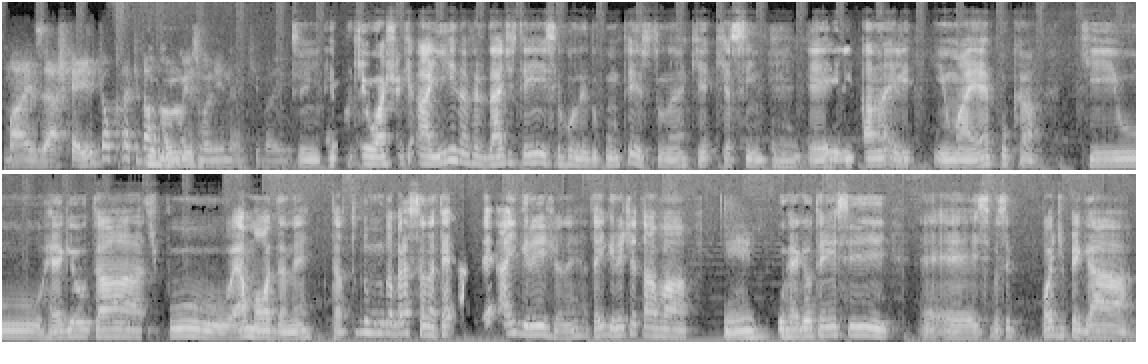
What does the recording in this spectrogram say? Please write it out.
Mas acho que é ele que é o cara que dá o uhum. mesmo ali, né? Que vai... Sim, é porque eu acho que aí, na verdade, tem esse rolê do contexto, né? Que, que assim, uhum. é, ele tá na, ele, em uma época que o Hegel tá, tipo, é a moda, né? Tá todo mundo abraçando, até, até a igreja, né? Até a igreja tava... Sim. O Hegel tem esse... É, é, se você pode pegar.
